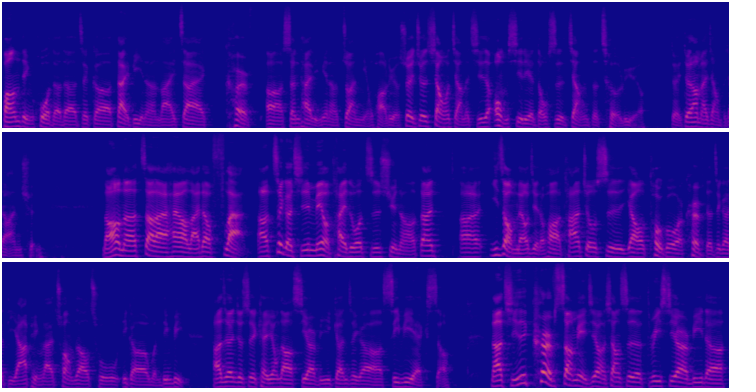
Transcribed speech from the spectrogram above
Bonding 获得的这个代币呢，来在 Curve 啊生态里面的赚年化率，所以就是像我讲的，其实 OM 系列都是这样的策略哦，对，对他们来讲比较安全。然后呢，再来还要来到 Flat 啊，这个其实没有太多资讯哦，但呃，依照我们了解的话，它就是要透过 Curve 的这个抵押品来创造出一个稳定币，它这边就是可以用到 CRV 跟这个 CVX 哦。那其实 Curve 上面已经有像是 Three CRV 的。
